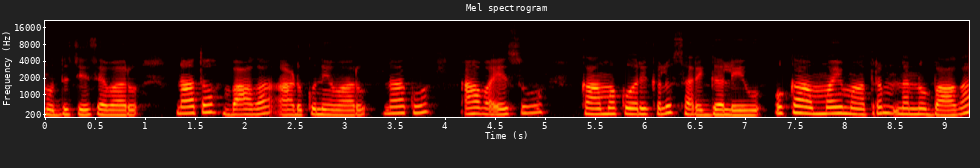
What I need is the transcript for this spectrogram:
ముద్దు చేసేవారు. నాతో బాగా ఆడుకునేవారు. నాకు ఆ వయసు కామ కోరికలు సరిగ్గా లేవు. ఒక అమ్మాయి మాత్రం నన్ను బాగా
